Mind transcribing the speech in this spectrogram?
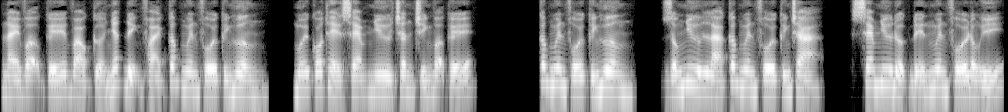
này vợ kế vào cửa nhất định phải cấp nguyên phối kính hương, mới có thể xem như chân chính vợ kế. Cấp nguyên phối kính hương, giống như là cấp nguyên phối kính trà, xem như được đến nguyên phối đồng ý,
